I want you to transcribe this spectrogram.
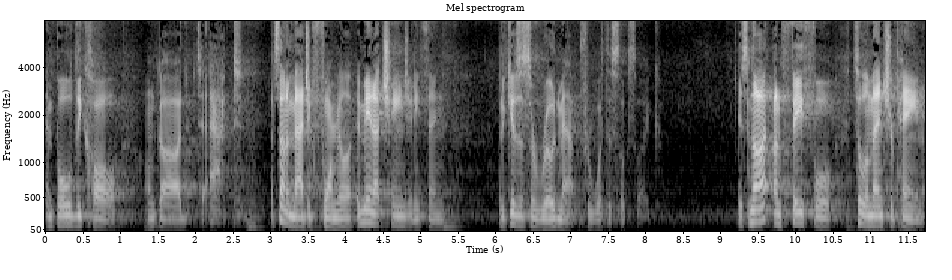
and boldly call on God to act. That's not a magic formula. It may not change anything, but it gives us a roadmap for what this looks like. It's not unfaithful to lament your pain.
